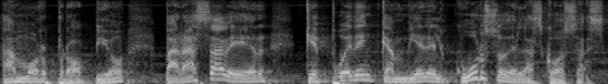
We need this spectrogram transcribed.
amor propio, para saber que pueden cambiar el curso de las cosas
